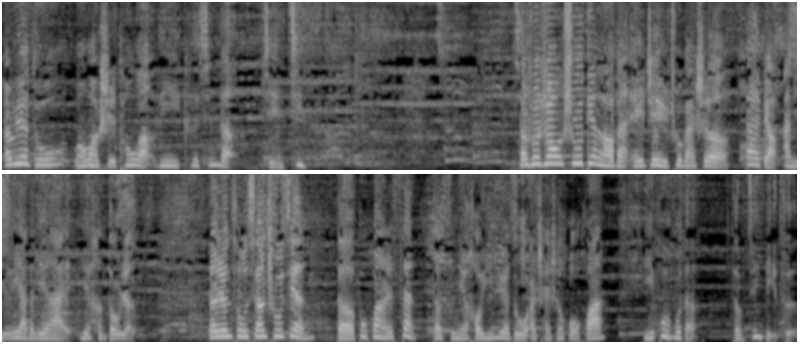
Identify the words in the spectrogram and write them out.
而阅读往往是通往另一颗心的捷径。小说中，书店老板 A.J. 与出版社代表阿米莉亚的恋爱也很动人。两人从相初见的不欢而散，到四年后因阅读而产生火花，一步步的走进彼此，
